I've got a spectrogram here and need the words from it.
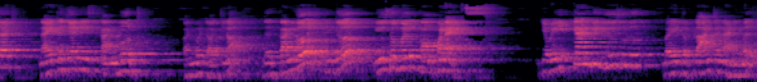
that nitrogen is converted, convert Arjuna, the convert into usable components. Okay, it can be used to by the plants and animals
